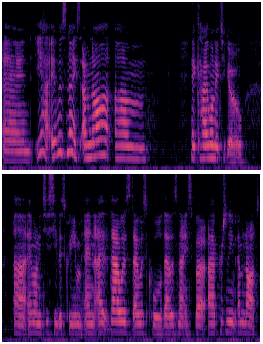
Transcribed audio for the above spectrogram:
And yeah, it was nice. I'm not um, like Kyle wanted to go. Uh, and wanted to see the Scream, and I, that was that was cool. That was nice. But I personally am not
